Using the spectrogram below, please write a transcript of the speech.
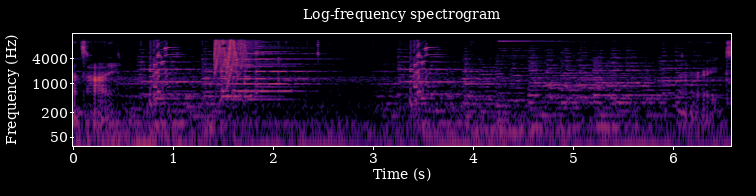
That's high. Alright.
